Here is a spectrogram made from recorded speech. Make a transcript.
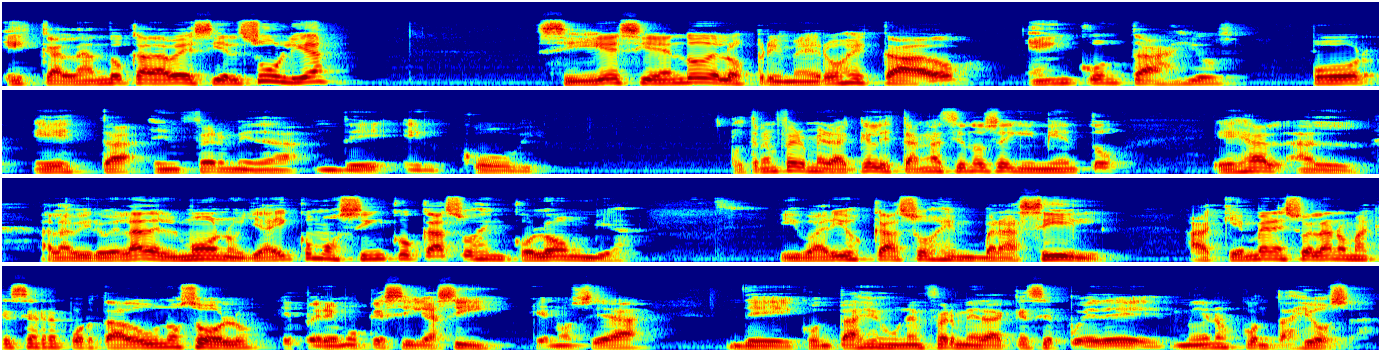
escalando cada vez y el Zulia sigue siendo de los primeros estados en contagios por esta enfermedad del COVID. Otra enfermedad que le están haciendo seguimiento es a la viruela del mono. Ya hay como cinco casos en Colombia y varios casos en Brasil. Aquí en Venezuela nomás que se ha reportado uno solo, esperemos que siga así, que no sea de contagio, es una enfermedad que se puede menos contagiosa.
